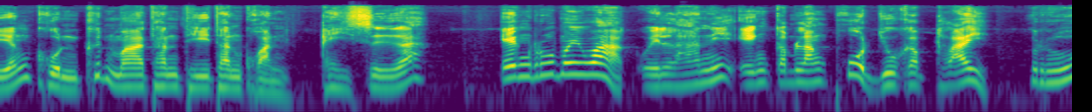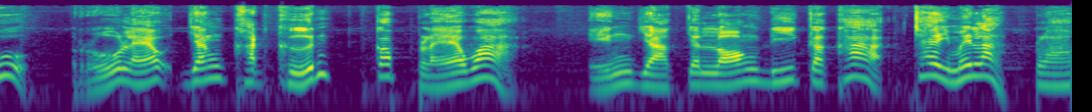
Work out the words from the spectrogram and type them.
สียงขุนขึ้นมาทันทีทันควัน ไอเสือ เองรู้ไหมว่า เวลานี้เองกำลังพูดอยู่กับใคร รู้ รู้แล้วยังขัดขืน ก็แปลว่า เองอยากจะลองดีกับข้าใช่ไหมล่ะ เปล่า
